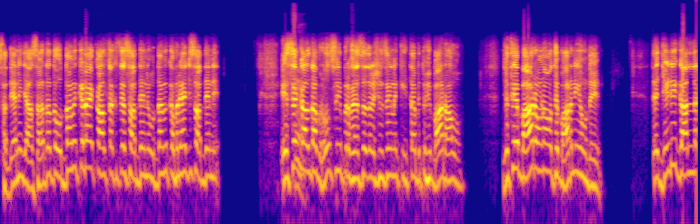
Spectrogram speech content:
ਸੱਦਿਆ ਨਹੀਂ ਜਾ ਸਕਦਾ ਤਾਂ ਉਦਾਂ ਵੀ ਕਿਹੜਾ ਅਕਾਲ ਤਖਤ ਤੇ ਸਾਦੇ ਨੇ ਉਦਾਂ ਵੀ ਕਮਰਿਆਂ 'ਚ ਸਾਦੇ ਨੇ ਇਸੇ। ਗੱਲ ਦਾ ਵਿਰੋਧ ਸੀ ਪ੍ਰੋਫੈਸਰ ਦਰਸ਼ਨ ਸਿੰਘ ਨੇ ਕੀਤਾ ਵੀ ਤੁਸੀਂ ਬਾਹਰ ਆਓ। ਜਿੱਥੇ ਬਾਹਰ ਆਉਣਾ ਉੱਥੇ ਬਾਹਰ ਨਹੀਂ ਆਉਂਦੇ। ਤੇ ਜਿਹੜੀ ਗੱਲ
